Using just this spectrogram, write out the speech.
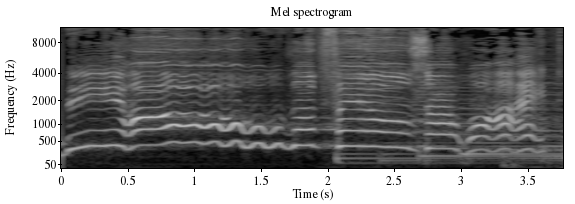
Behold, the fields are white.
